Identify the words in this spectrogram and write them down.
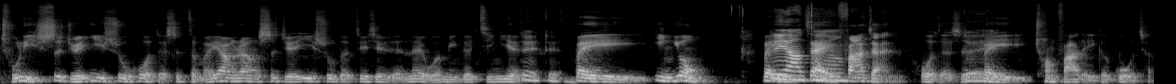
处理视觉艺术或者是怎么样让视觉艺术的这些人类文明的经验，对对，被应用，被再发展或者是被创发的一个过程。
